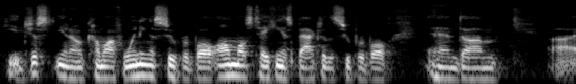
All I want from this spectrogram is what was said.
He had just you know come off winning a Super Bowl, almost taking us back to the Super Bowl, and um, uh,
